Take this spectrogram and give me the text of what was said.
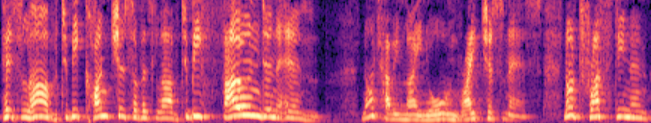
his love, to be conscious of his love, to be found in him, not having mine own righteousness, not trusting in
